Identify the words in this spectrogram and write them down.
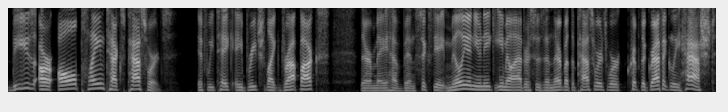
these are all plain text passwords. If we take a breach like Dropbox, there may have been 68 million unique email addresses in there, but the passwords were cryptographically hashed.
